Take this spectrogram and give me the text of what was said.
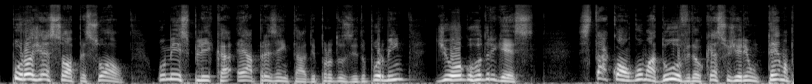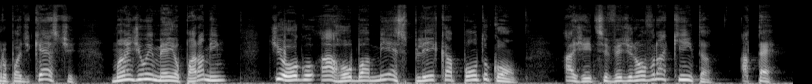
Por hoje é só, pessoal. O Me Explica é apresentado e produzido por mim, Diogo Rodrigues. Está com alguma dúvida ou quer sugerir um tema para o podcast? Mande um e-mail para mim, diogo.meexplica.com. A gente se vê de novo na quinta. Até!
